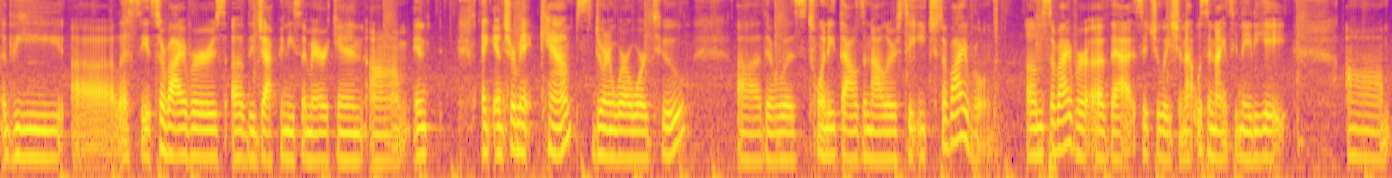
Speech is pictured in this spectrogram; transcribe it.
the uh, let's see survivors of the Japanese American um, in, like internment camps during World War II. Uh, there was twenty thousand dollars to each survival um, survivor of that situation. That was in 1988. Um,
